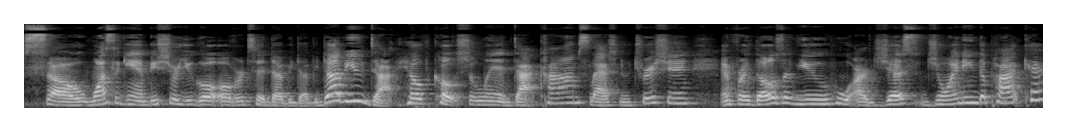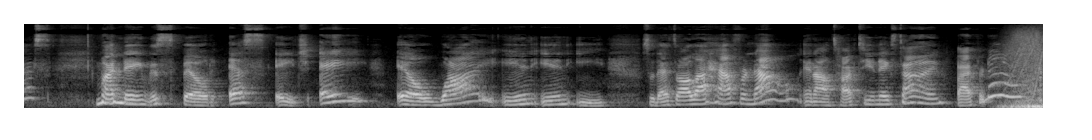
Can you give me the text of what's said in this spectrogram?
So, once again, be sure you go over to www.healthcoachshalynne.com slash nutrition. And for those of you who are just joining the podcast, my name is spelled S H A L Y N N E. So that's all I have for now, and I'll talk to you next time. Bye for now.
